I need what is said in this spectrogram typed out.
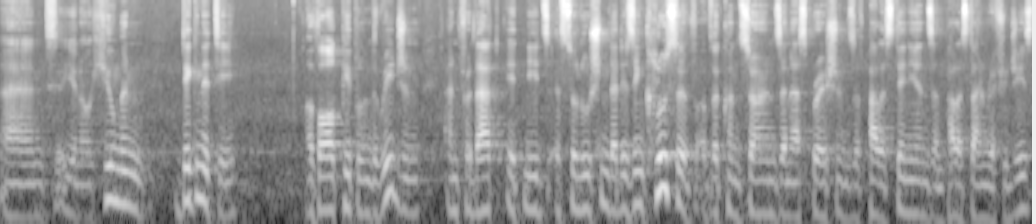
and you know, human dignity of all people in the region. And for that, it needs a solution that is inclusive of the concerns and aspirations of Palestinians and Palestine refugees.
